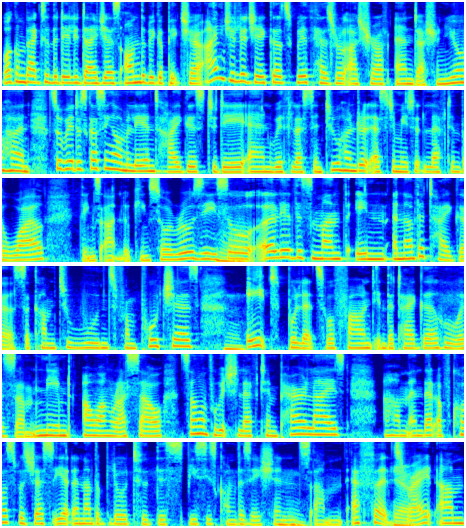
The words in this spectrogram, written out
Welcome back to the Daily Digest on the bigger picture. I'm Julia Jacobs with Hezrul Ashraf and Dashan Johan. So we're discussing our Malayan tigers today, and with less than 200 estimated left in the wild, things aren't looking so rosy. Mm. So earlier this month, in another tiger succumbed to wounds from poachers. Mm. Eight bullets were found in the tiger, who was um, named Awang Rasau, some of which left him paralyzed. Um, and that, of course, was just yet another blow to this species conversations mm. um, efforts, yeah. right? Um,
